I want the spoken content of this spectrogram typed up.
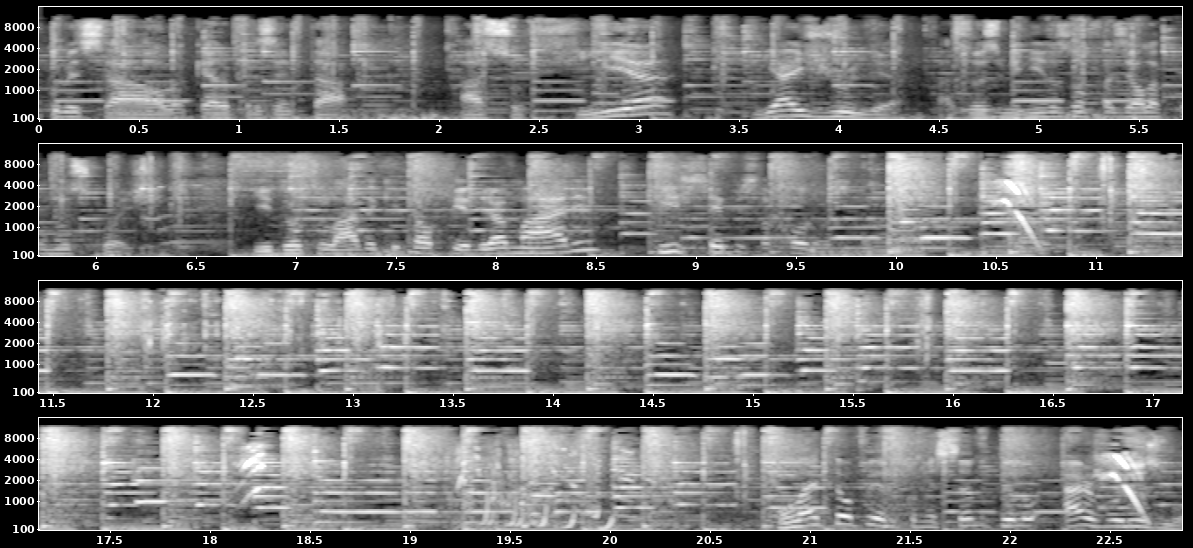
começar a aula, quero apresentar a Sofia e a Júlia. As duas meninas vão fazer aula conosco hoje. E do outro lado aqui está o Pedro e a Mari, que sempre está conosco. Vamos lá então, Pedro, começando pelo arvorismo.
